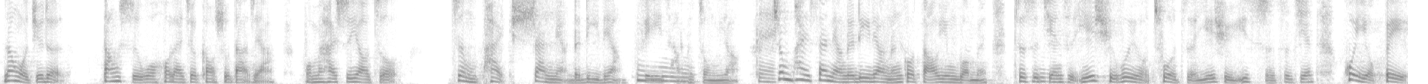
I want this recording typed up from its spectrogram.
让我觉得当时我后来就告诉大家，我们还是要走正派善良的力量，非常的重要，对，正派善良的力量能够导引我们，这是坚持，也许会有挫折，也许一时之间会有被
